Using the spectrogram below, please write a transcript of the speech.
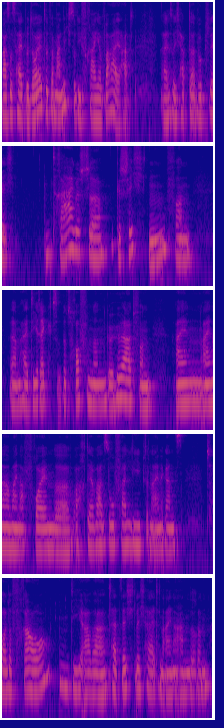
was es halt bedeutet, wenn man nicht so die freie Wahl hat. Also ich habe da wirklich tragische Geschichten von ähm, halt direkt Betroffenen gehört, von ein, einer meiner Freunde, ach, der war so verliebt in eine ganz tolle Frau, die aber tatsächlich halt in einer anderen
